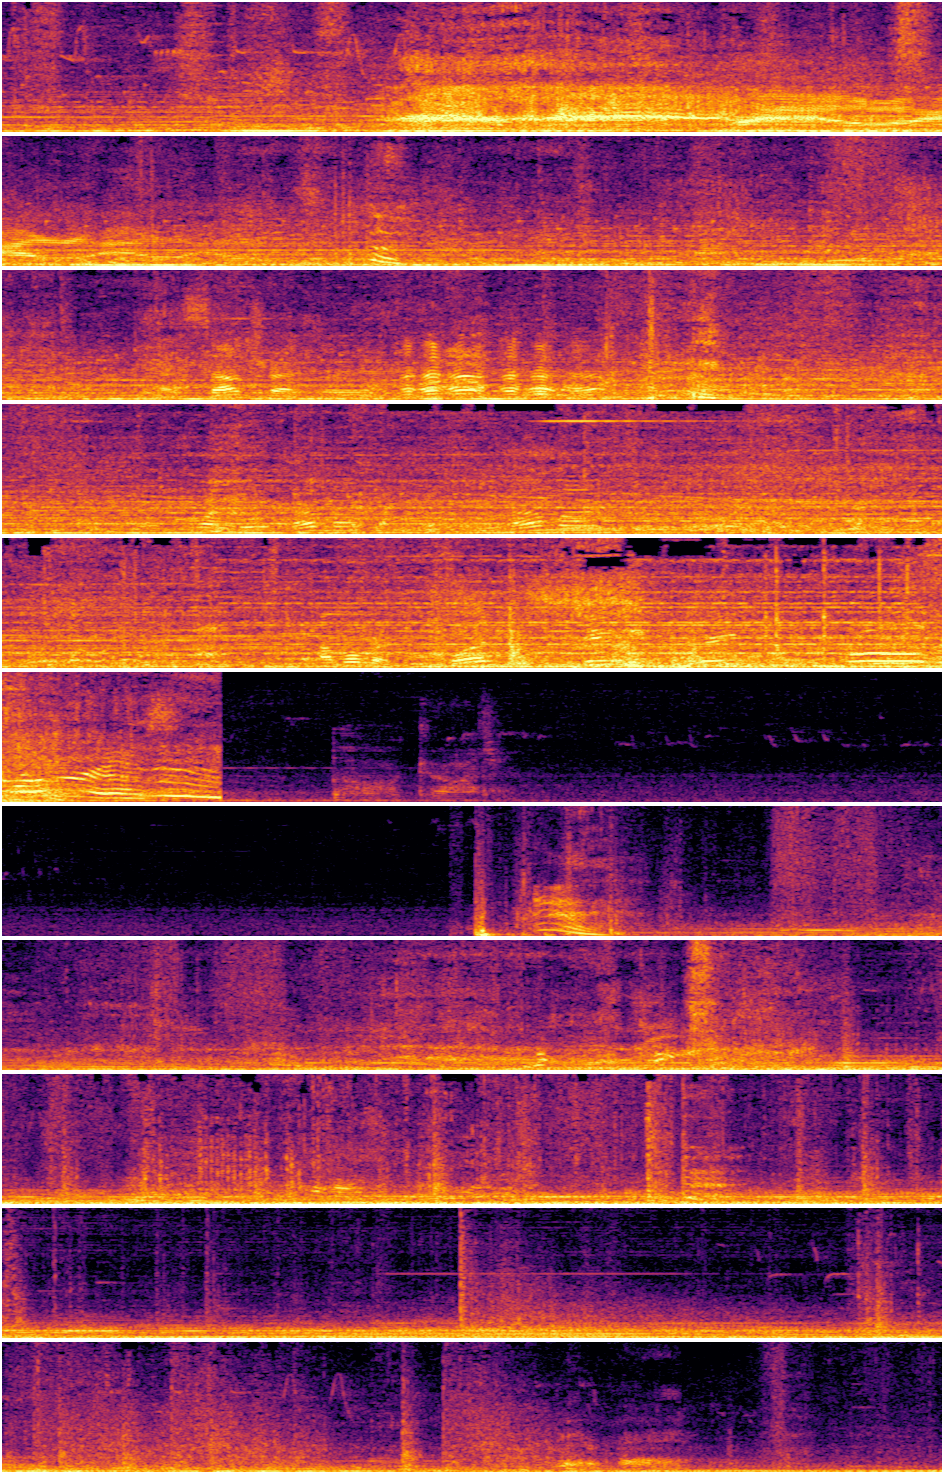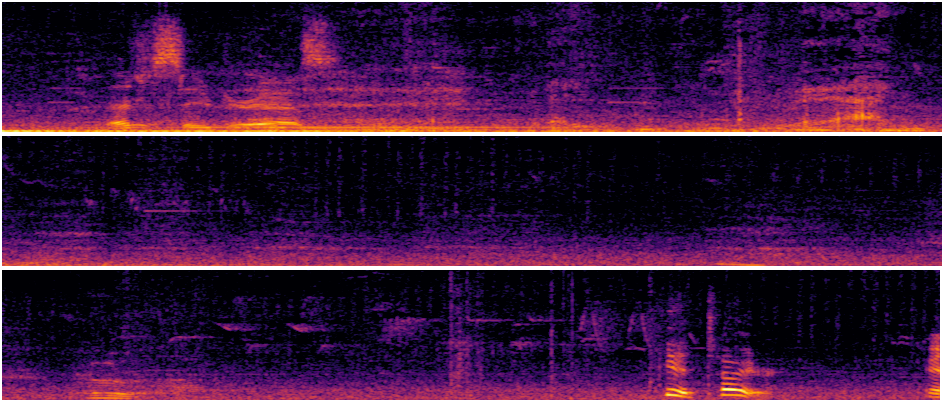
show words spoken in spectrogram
Soundtrack though. come on. Come on. Come on. I'm over. One, two, three. Ooh,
